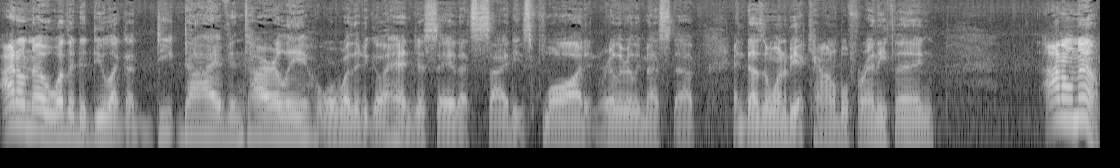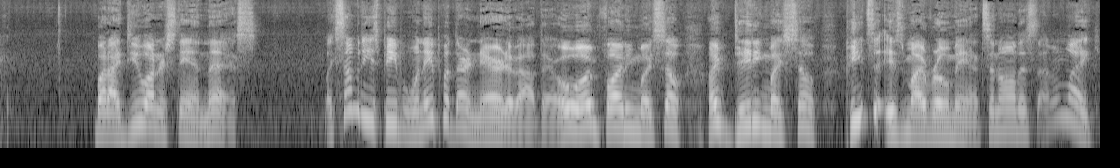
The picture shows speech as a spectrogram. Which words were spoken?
I don't know whether to do like a deep dive entirely or whether to go ahead and just say that society's flawed and really, really messed up and doesn't want to be accountable for anything. I don't know. But I do understand this. Like some of these people, when they put their narrative out there, oh, I'm finding myself, I'm dating myself, pizza is my romance, and all this, I'm like,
